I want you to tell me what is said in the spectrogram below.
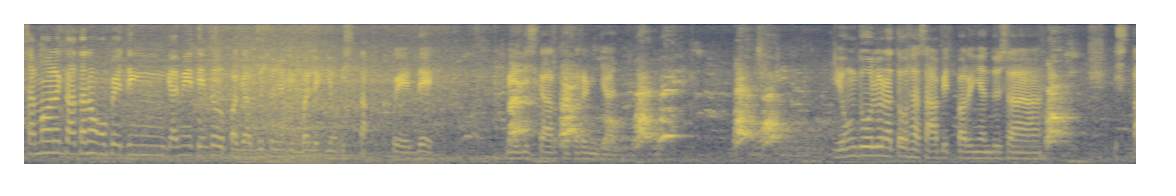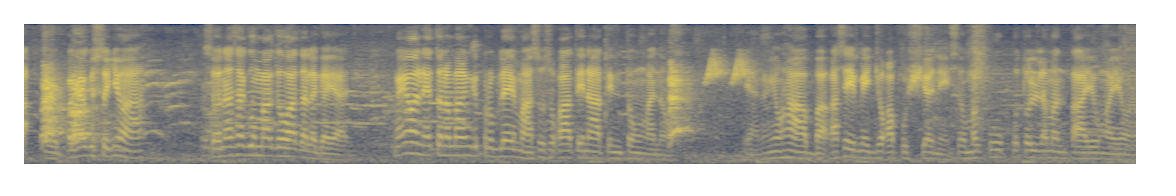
sa mga nagtatanong kung pwedeng gamitin to pag gusto nyo ibalik yung stock, pwede. May diskarte pa rin dyan yung dulo na to sasabit pa rin yan doon sa stock curve. Pag gusto nyo ha so nasa gumagawa talaga yan. Ngayon ito naman yung problema. Susukatin natin tong ano yan yung haba. Kasi medyo kapush yan eh. So magpuputol naman tayo ngayon.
